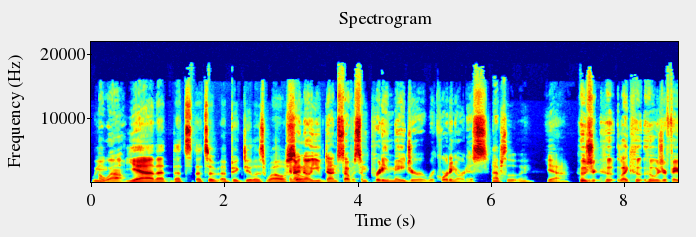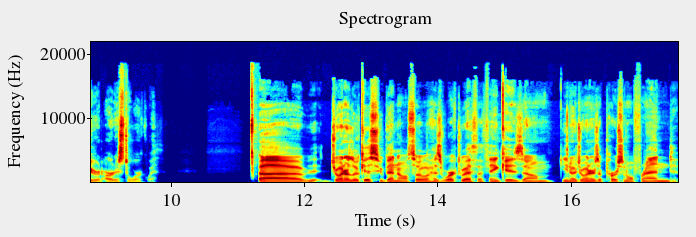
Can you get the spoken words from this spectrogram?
we Oh, wow. Yeah, that that's that's a, a big deal as well. And so I know you've done stuff with some pretty major recording artists. absolutely. Yeah. Who's your who like who who was your favorite artist to work with? Uh Joyner Lucas, who Ben also has worked with, I think is um, you know, Joyner's a personal friend,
